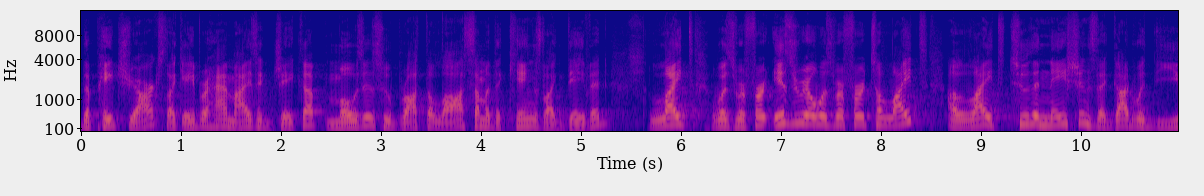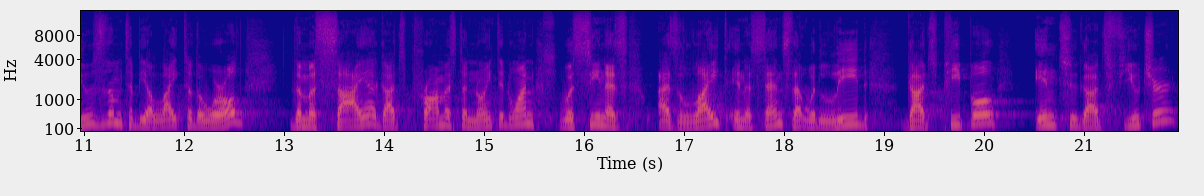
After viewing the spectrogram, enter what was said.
the patriarchs like Abraham, Isaac, Jacob, Moses, who brought the law, some of the kings like David. Light was referred, Israel was referred to light, a light to the nations, that God would use them to be a light to the world. The Messiah, God's promised anointed one, was seen as, as light in a sense that would lead God's people into God's future.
